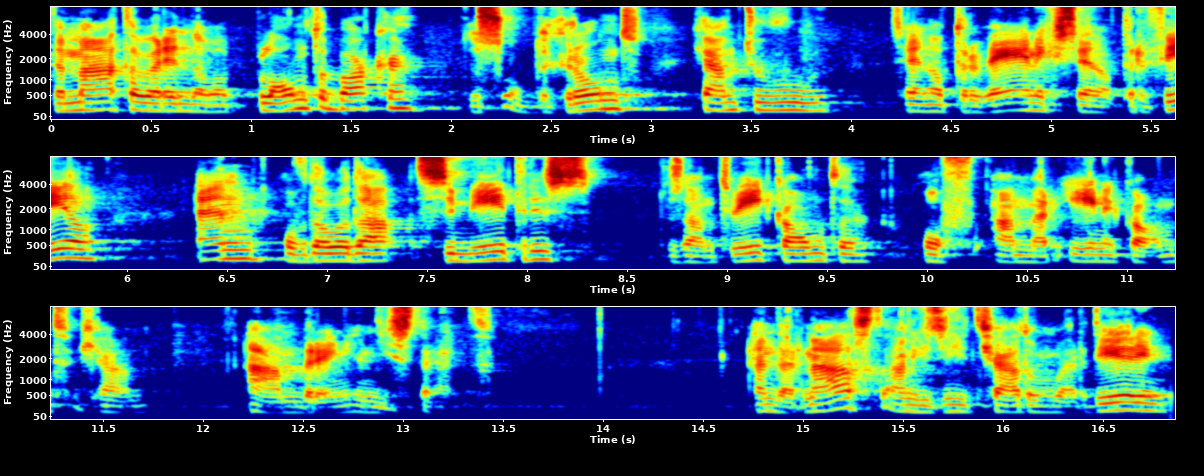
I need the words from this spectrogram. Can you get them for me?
De mate waarin we plantenbakken, dus op de grond, gaan toevoegen. Zijn dat er weinig, zijn dat er veel? En of dat we dat symmetrisch, dus aan twee kanten of aan maar één kant gaan aanbrengen in die straat. En daarnaast, aangezien het gaat om waardering,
